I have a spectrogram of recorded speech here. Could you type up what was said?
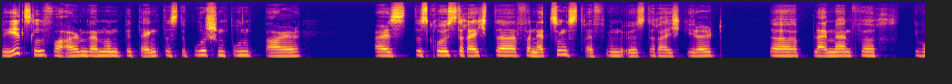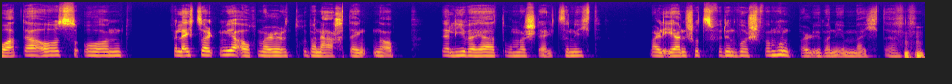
Rätsel, vor allem wenn man bedenkt, dass der Burschenbundball als das größte rechte Vernetzungstreffen in Österreich gilt. Da bleiben mir einfach die Worte aus und vielleicht sollten wir auch mal drüber nachdenken, ob der liebe Herr Thomas Stelzer nicht mal Ehrenschutz für den Wursch vom Hundball übernehmen möchte.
